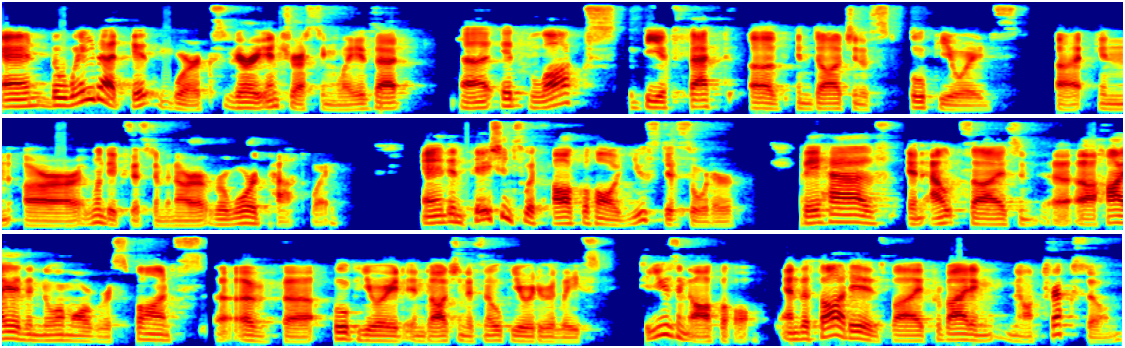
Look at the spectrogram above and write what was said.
And the way that it works, very interestingly, is that uh, it blocks the effect of endogenous opioids uh, in our limbic system, in our reward pathway. And in patients with alcohol use disorder, they have an outsized, uh, a higher than normal response of uh, opioid, endogenous opioid release to using alcohol. And the thought is by providing naltrexone,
